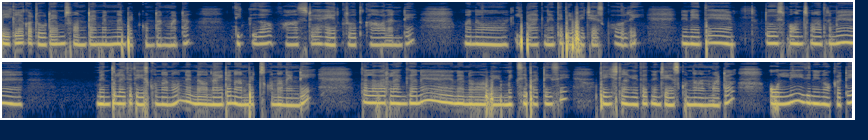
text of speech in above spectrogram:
వీక్లీ ఒక టూ టైమ్స్ వన్ టైం అయినా నేను పెట్టుకుంటాను అనమాట థిక్గా ఫాస్ట్గా హెయిర్ గ్రోత్ కావాలంటే మనం ఈ ప్యాక్ని అయితే ప్రిపేర్ చేసుకోవాలి. నేనైతే టూ స్పూన్స్ మాత్రమే మెంతులు అయితే తీసుకున్నాను. నేను నైటే నానబెట్టుకున్నానండి. తెల్లవారలేకగానే నేను అవి మిక్సీ పట్టేసి పేస్ట్ లాగా అయితే నేను చేసుకున్నాను అనమాట ఓన్లీ ఇది నేను ఒకటే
